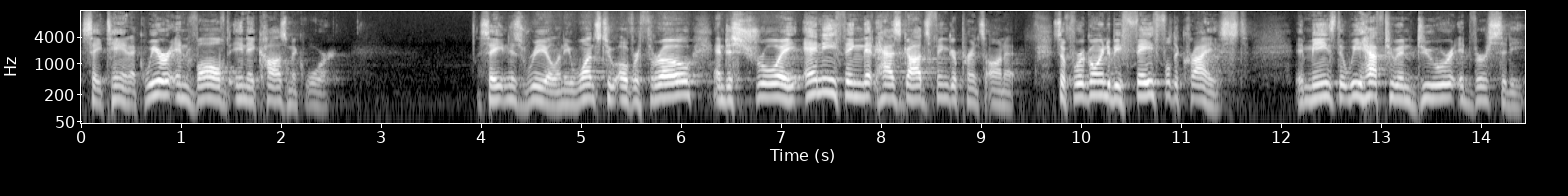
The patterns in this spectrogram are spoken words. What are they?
satanic. We are involved in a cosmic war. Satan is real and he wants to overthrow and destroy anything that has God's fingerprints on it. So, if we're going to be faithful to Christ, it means that we have to endure adversity.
